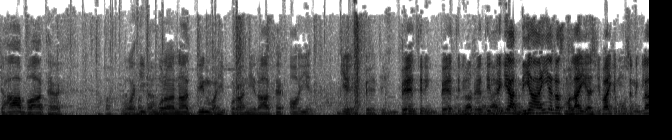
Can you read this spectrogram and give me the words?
क्या बात है। वही पुराना दिन वही पुरानी रात है। और ये ये बेहतरीन बेहतरीन बेहतरीन बेहतरीन। देखिए अद्धियाँ आई है रस मलाई अशी भाई के मुँह से निकला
